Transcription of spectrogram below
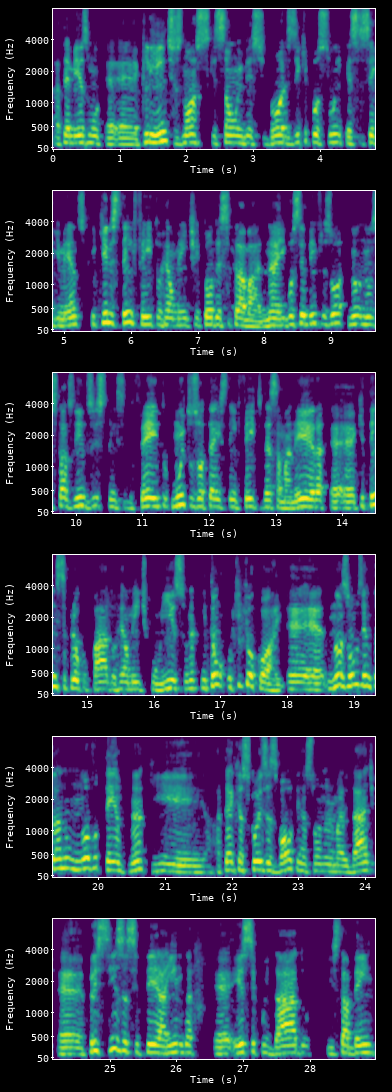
até mesmo é, é, clientes nossos que são investidores e que possuem esses segmentos e que eles têm feito realmente todo esse trabalho. Né? E você bem frisou, no, nos Estados Unidos isso tem sido feito, muitos hotéis têm feito dessa maneira, é, é que têm se preocupado realmente com isso. Né? Então, o que, que ocorre? É, nós vamos entrar num novo tempo, né? que até que as coisas voltem à sua normalidade, é, precisa se ter ainda é, esse cuidado e estar bem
